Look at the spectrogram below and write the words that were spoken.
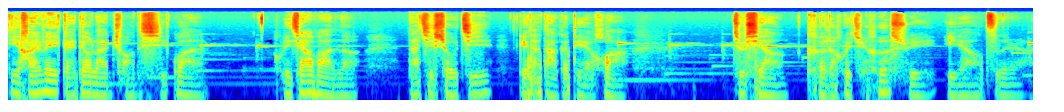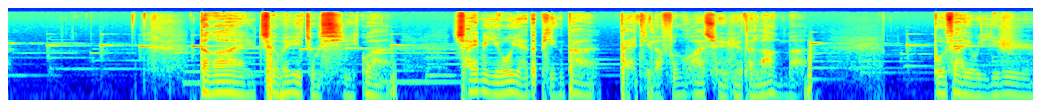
你还未改掉懒床的习惯，回家晚了，拿起手机给他打个电话，就像渴了会去喝水一样自然。当爱成为一种习惯，柴米油盐的平淡代替了风花雪月的浪漫，不再有一日。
